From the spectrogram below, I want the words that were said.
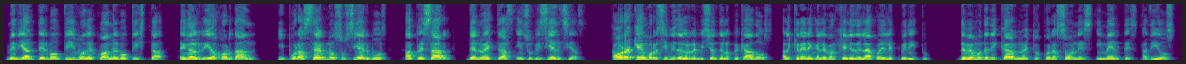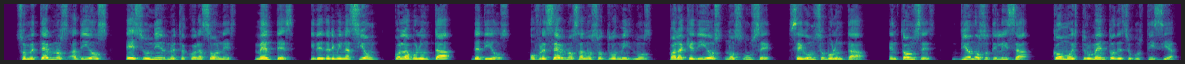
mediante el bautismo de Juan el Bautista en el río Jordán y por hacernos sus siervos a pesar de nuestras insuficiencias. Ahora que hemos recibido la remisión de los pecados al creer en el Evangelio del agua y el Espíritu, debemos dedicar nuestros corazones y mentes a Dios. Someternos a Dios es unir nuestros corazones, mentes y determinación con la voluntad de Dios ofrecernos a nosotros mismos para que Dios nos use según su voluntad. Entonces, Dios nos utiliza como instrumento de su justicia.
